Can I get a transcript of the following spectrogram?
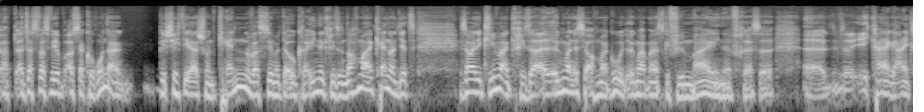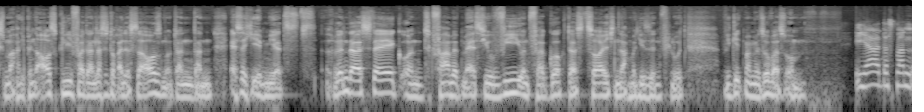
habe das, was wir aus der Corona-Geschichte ja schon kennen, was wir mit der Ukraine-Krise nochmal kennen und jetzt, jetzt haben wir die Klimakrise. Also irgendwann ist ja auch mal gut. Irgendwann hat man das Gefühl, meine Fresse, äh, ich kann ja gar nichts machen. Ich bin ausgeliefert, dann lasse ich doch alles sausen und dann, dann esse ich eben jetzt Rindersteak und fahre mit dem SUV und vergurkt das Zeug nach mir die Sinnflut. Wie geht man mit sowas um? Ja, dass man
